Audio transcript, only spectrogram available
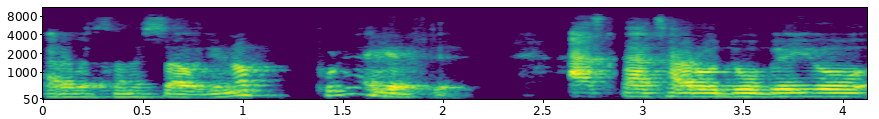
عربستان سعودی اینا پولی نگرفته. از قطر و دبی و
